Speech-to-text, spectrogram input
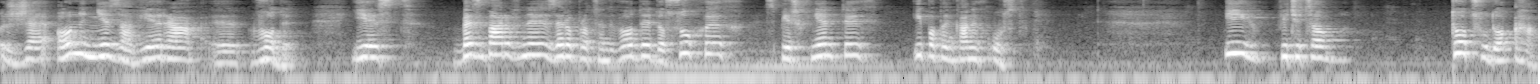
że on nie zawiera wody. Jest bezbarwny, 0% wody do suchych, spierzchniętych i popękanych ust. I wiecie co? To cudo. Aha,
